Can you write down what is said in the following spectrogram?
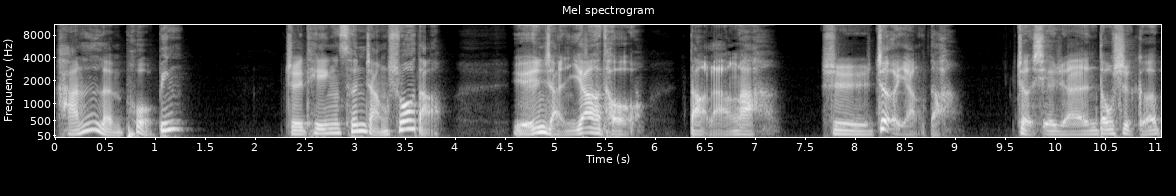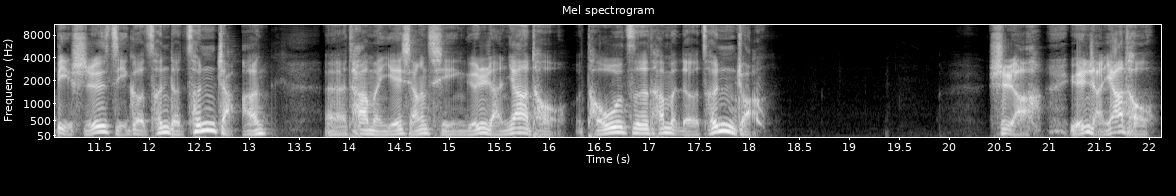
寒冷破冰。只听村长说道：“云染丫头，大郎啊，是这样的，这些人都是隔壁十几个村的村长。”呃，他们也想请云染丫头投资他们的村庄。是啊，云染丫头，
